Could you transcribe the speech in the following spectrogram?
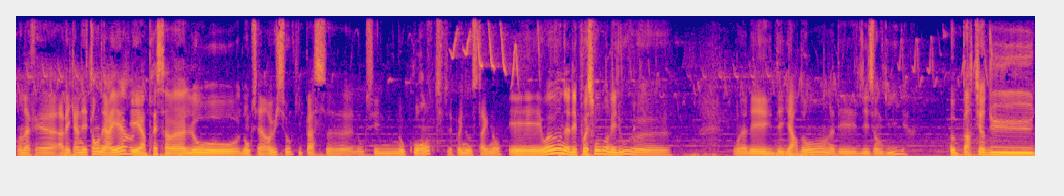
On a fait euh, avec un étang derrière et après ça va l'eau donc c'est un ruisseau qui passe euh, donc c'est une eau courante, c'est pas une eau stagnante. Et ouais, ouais, on a des poissons dans les douves. euh, on a des, des gardons, on a des, des anguilles. À partir du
